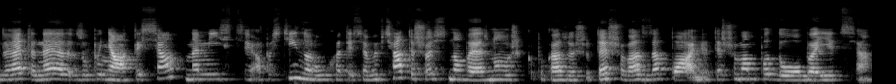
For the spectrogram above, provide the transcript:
знаєте, не зупинятися на місці, а постійно рухатися, вивчати щось нове. Знову ж показує, що те, що вас запалює, те, що вам подобається,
